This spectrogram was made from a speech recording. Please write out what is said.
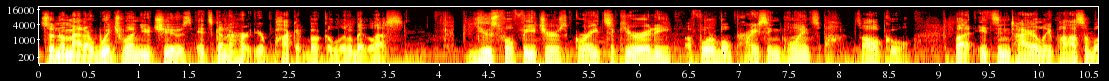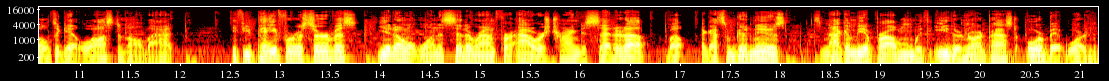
So no matter which one you choose, it's to hurt your pocketbook a little bit less. Useful features, great security, affordable pricing points, oh, it's all cool. But it's entirely possible to get lost in all that. If you pay for a service, you don't want to sit around for hours trying to set it up. Well, I got some good news. It's not going to be a problem with either NordPass or Bitwarden.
